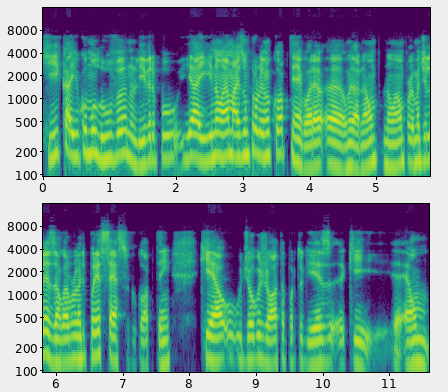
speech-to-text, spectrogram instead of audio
que caiu como luva no Liverpool, e aí não é mais um problema que o Klopp tem, agora, é, ou melhor, não, é não é um problema de lesão, agora é um problema de por excesso que o Klopp tem, que é o, o Diogo Jota português, que é um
